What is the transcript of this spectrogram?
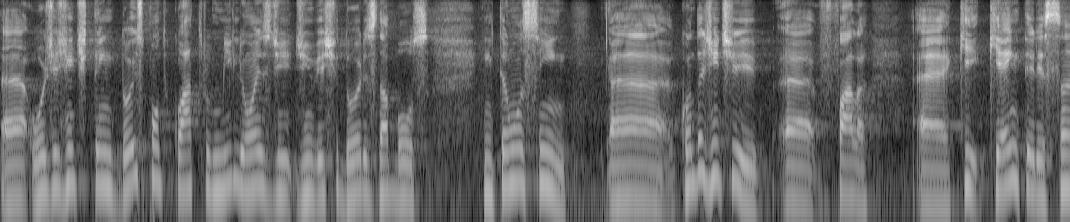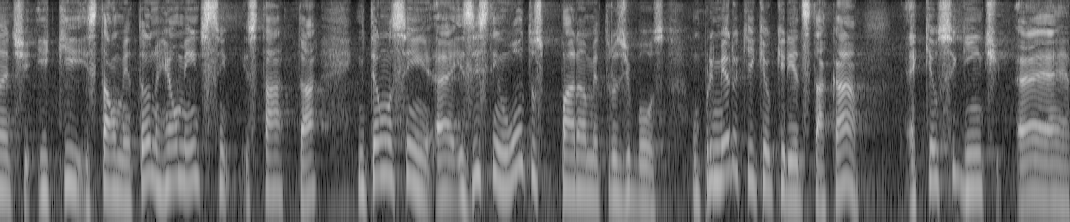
é, hoje a gente tem 2,4 milhões de, de, investidores na Bolsa. Então, assim, é, quando a gente é, fala é, que, que é interessante e que está aumentando, realmente sim, está, tá? Então, assim, é, existem outros parâmetros de bolsa. O primeiro aqui que eu queria destacar é que é o seguinte, é,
